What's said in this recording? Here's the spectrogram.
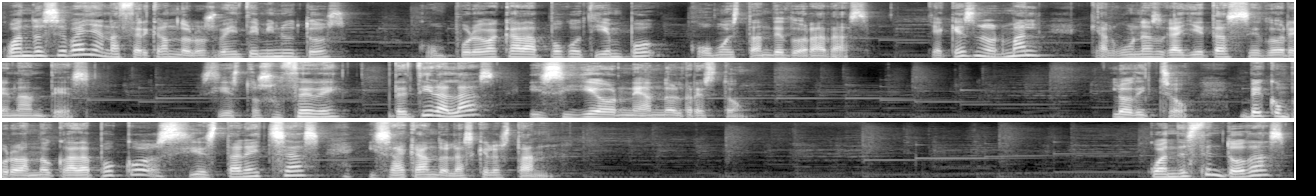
Cuando se vayan acercando los 20 minutos, comprueba cada poco tiempo cómo están de doradas, ya que es normal que algunas galletas se doren antes. Si esto sucede, retíralas y sigue horneando el resto. Lo dicho, ve comprobando cada poco si están hechas y sacando las que lo están. Cuando estén todas,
